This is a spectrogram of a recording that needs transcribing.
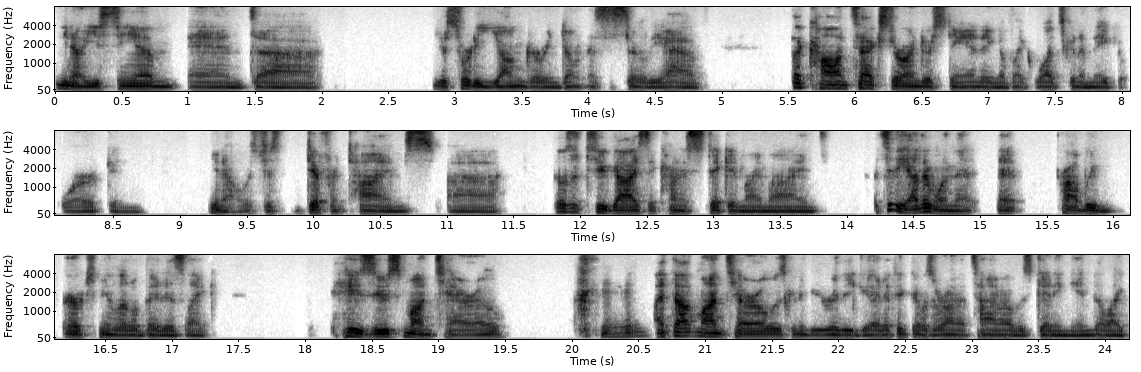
you know you see him and uh, you're sort of younger and don't necessarily have the context or understanding of like what's going to make it work and you know it's just different times. Uh, those are two guys that kind of stick in my mind. I'd say the other one that that probably irks me a little bit is like jesus montero. Mm-hmm. i thought montero was going to be really good. I think that was around the time i was getting into like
